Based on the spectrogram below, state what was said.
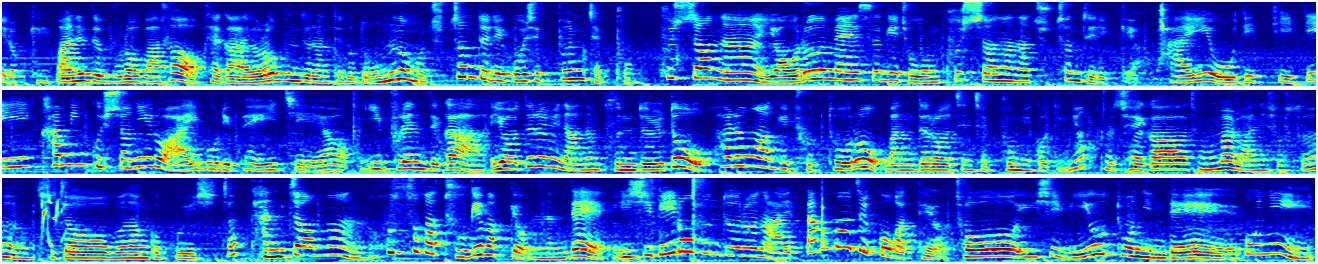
이렇게 많이들 물어봐서 제가 여러분들 한테도 너무너무 추천드리고 싶은 제품. 쿠션은 여름에 쓰기 좋은 쿠션 하나 추천드릴게요. 바이 오디티디 calming cushion 1호 아이보리 베이지예요. 이 브랜드가 여드름이 나는 분들도 활용하기 좋도록 만들어진 제품이거든요. 그래서 제가 정말 많이 썼어요. 지저분한 거 보이시죠? 단점은 호수가 두 개밖에 없는데 21호 분들은 아예 딱 맞을 것 같아요. 저 22호 톤인데 톤이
